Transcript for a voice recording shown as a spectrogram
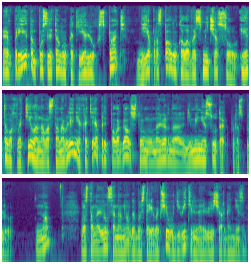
Э, при этом, после того, как я лег спать, я проспал около 8 часов, и этого хватило на восстановление, хотя я предполагал, что, ну, наверное, не менее суток просплю. Но восстановился намного быстрее. Вообще удивительная вещь организм.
